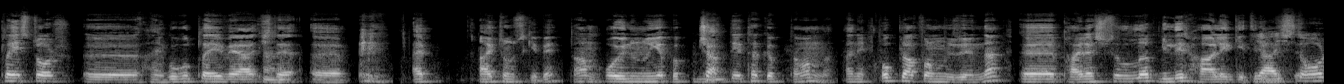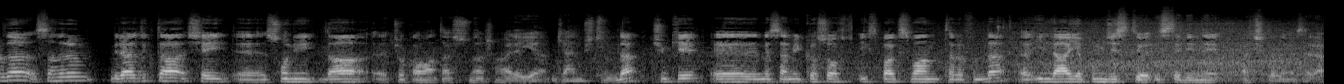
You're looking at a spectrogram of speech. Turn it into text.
Play Store, e, hani Google Play veya işte e, App- iTunes gibi tamam mı? Oyununu yapıp çak diye takıp tamam mı? Hani o platformun üzerinden e, paylaşılabilir hale getirilmesi. Ya işte orada sanırım birazcık daha şey e, Sony daha e, çok avantaj sunar hale gel- gelmiş durumda. Çünkü e, mesela Microsoft Xbox One tarafında e, illa yapımcı istiyor istediğini açıkladı mesela.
